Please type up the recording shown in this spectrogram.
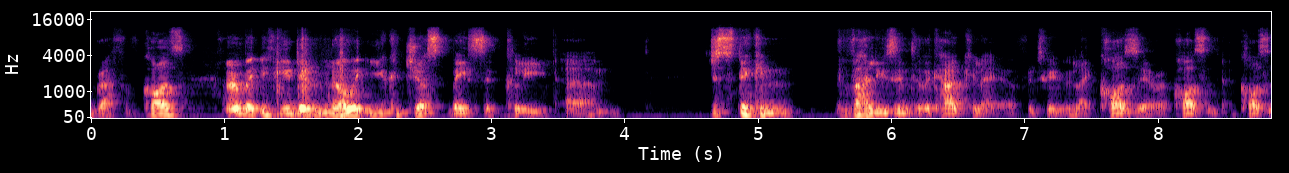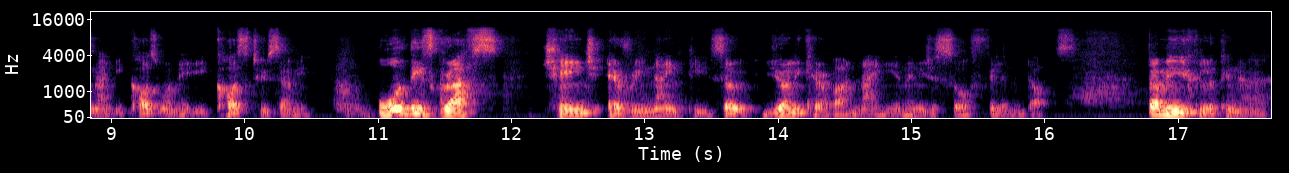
graph of cos. And remember, if you didn't know it, you could just basically um, just stick in values into the calculator between like cos 0, cos, cos 90, cos 180, cos 270. All these graphs change every 90. So you only care about 90 and then you just sort of fill in the dots. But I mean, you can look in a,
